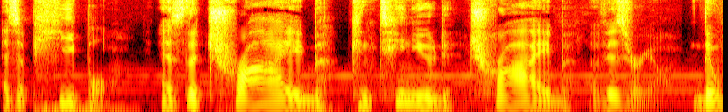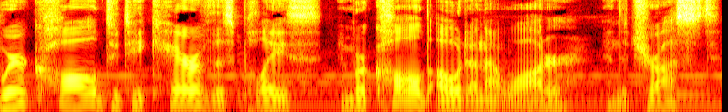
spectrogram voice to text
as a people, as the tribe, continued tribe of Israel. That we're called to take care of this place and we're called out on that water and to trust.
